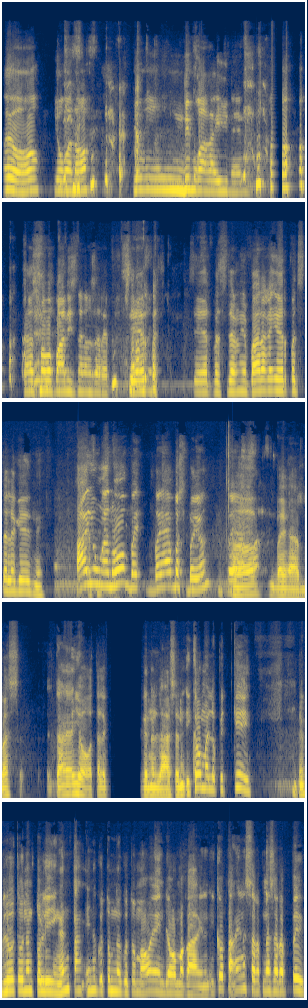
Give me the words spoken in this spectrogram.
Ay, oo. Yung ano, yung hindi mo kakainin. Tapos mapapanis na lang sa rep. Si Airpods, si Airpods lang yun. Para kay Airpods talaga yun eh. Ah, yung ano, bay- bayabas ba yun? Oo, bayabas. Ayoko talaga ng lasa. Ikaw malupit ka eh. Nagluto ng tulingan, tang ina gutom na gutom ako eh, hindi ako makain. Ikaw tang ina sarap na sarap pa eh.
